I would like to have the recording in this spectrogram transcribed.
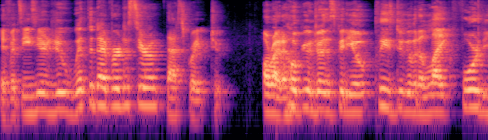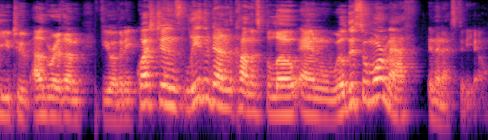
If it's easier to do with the divergence theorem, that's great too. Alright, I hope you enjoyed this video. Please do give it a like for the YouTube algorithm. If you have any questions, leave them down in the comments below and we'll do some more math in the next video.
